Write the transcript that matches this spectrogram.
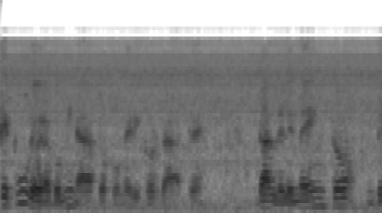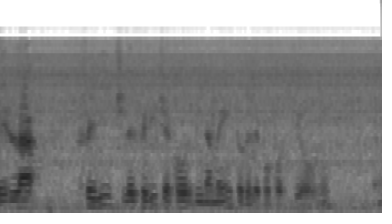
Che pure era dominato, come ricordate, dall'elemento felice, del felice coordinamento delle proporzioni, hm?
